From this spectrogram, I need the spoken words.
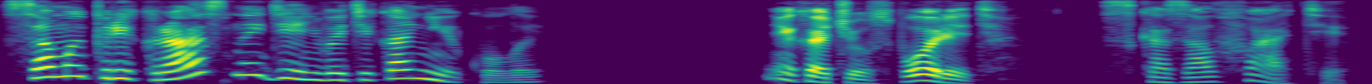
самый прекрасный день в эти каникулы». «Не хочу спорить», — сказал Фати.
